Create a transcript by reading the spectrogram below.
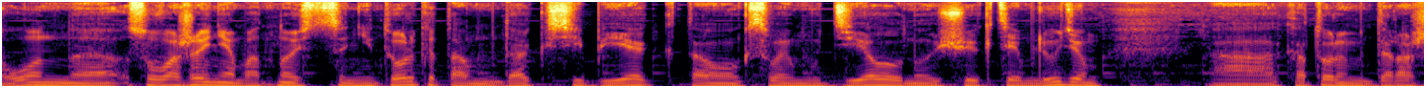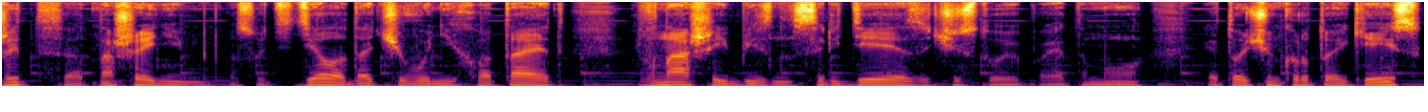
он э, с уважением относится не только там, да, к себе, к, там, к своему делу, но еще и к тем людям, а, которыми дорожит отношениями, по сути дела, да, чего не хватает в нашей бизнес-среде зачастую. Поэтому это очень крутой кейс.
